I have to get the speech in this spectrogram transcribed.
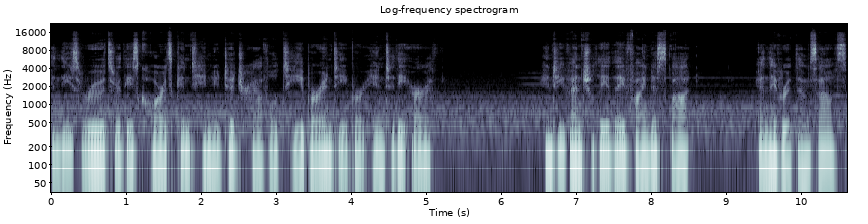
And these roots or these cords continue to travel deeper and deeper into the earth. And eventually they find a spot and they root themselves.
